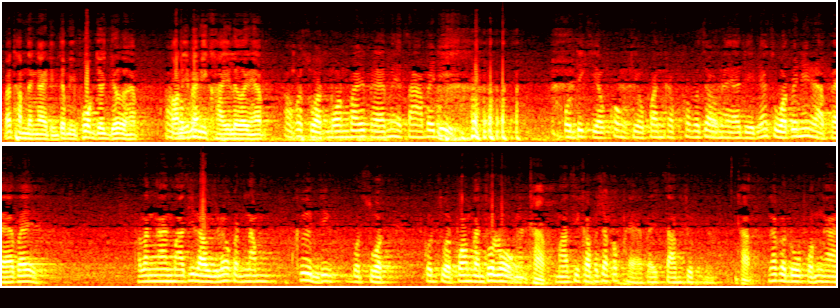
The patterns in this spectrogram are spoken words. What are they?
แล้วทำยังไงถึงจะมีพวกเยอะๆครับอ้าวตอนนี้ก็ไม่ไปมีใครเลยนะครับเอาก็สวดมนต์ไปแผ่เมตตาไปดิคนที่เกี่ยวข้องเกี่ยวพันกับข้าพเจ้าในอดีตเนี่ยสวดไปนี่นะแผ่ไป พลังงานมาที่เราอยู่แล้วก็นำขึ้นที่บทสวด คนสวดพร้อมกันทั่วโลกนะครับ มาที่ข้าพเจ้าก็แผ่ไปตามจุดนะครับ แล้วก็ดูผลงาน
